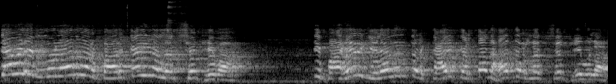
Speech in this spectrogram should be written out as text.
त्यावेळी मुलांवर बारकाईनं लक्ष ठेवा. ती बाहेर गेल्यानंतर काय करतात हा जर लक्ष ठेवला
